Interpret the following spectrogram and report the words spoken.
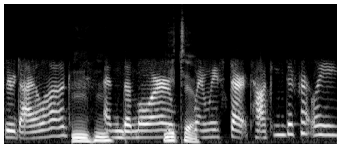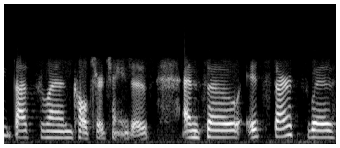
through dialog mm-hmm. And the more when we start talking differently, that's when culture changes. And so it starts with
